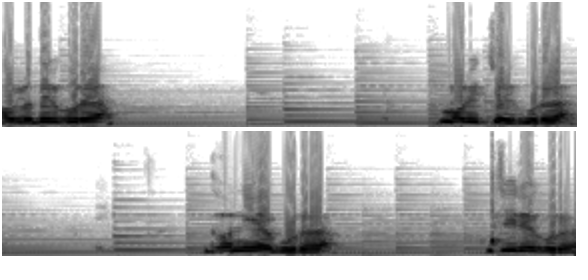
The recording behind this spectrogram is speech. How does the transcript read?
হলুদের গুঁড়া, মরিচের গুঁড়া। ধনিয়া গুঁড়া, জিরে গুঁড়া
